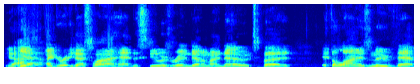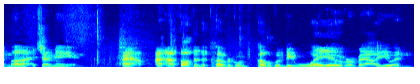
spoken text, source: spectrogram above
yeah, Yeah, I agree. That's why I had the Steelers written down in my notes. But if the line has moved that much, I mean, wow. I, I thought that the public would, public would be way overvaluing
